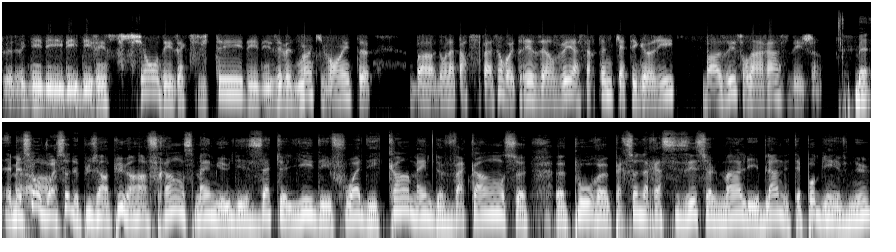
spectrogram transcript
avec des, des, des, des institutions, des activités, des, événements qui vont être, euh, bah, dont la participation va être réservée à certaines catégories basées sur la race des gens. Mais, mais ça, on Alors- voit ça de plus en plus. Hein. En France, même, il y a eu des ateliers, des fois, des camps même de vacances euh, pour euh, personnes racisées seulement. Les Blancs n'étaient pas bienvenus.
